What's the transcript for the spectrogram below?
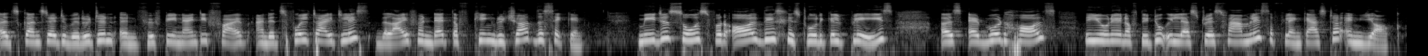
It's considered to be written in 1595 and its full title is The Life and Death of King Richard II. Major source for all these historical plays is Edward Hall's The Union of the Two Illustrious Families of Lancaster and York.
